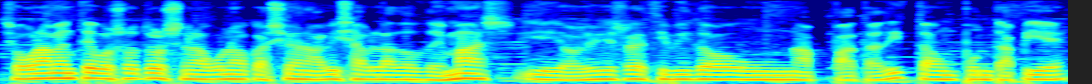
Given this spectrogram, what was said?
Seguramente vosotros en alguna ocasión habéis hablado de más y habéis recibido una patadita, un puntapié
